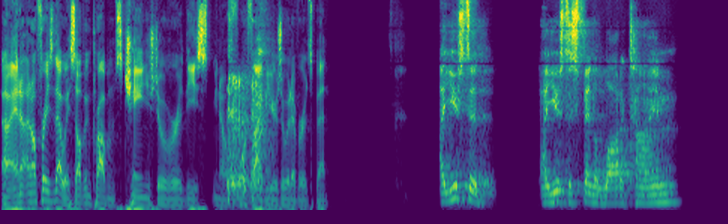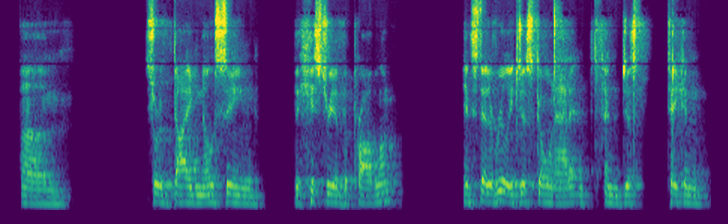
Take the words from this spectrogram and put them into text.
Uh, and, and I'll phrase it that way: solving problems changed over these, you know, four or five years or whatever it's been. I used to, I used to spend a lot of time um, sort of diagnosing the history of the problem instead of really just going at it and, and just taking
